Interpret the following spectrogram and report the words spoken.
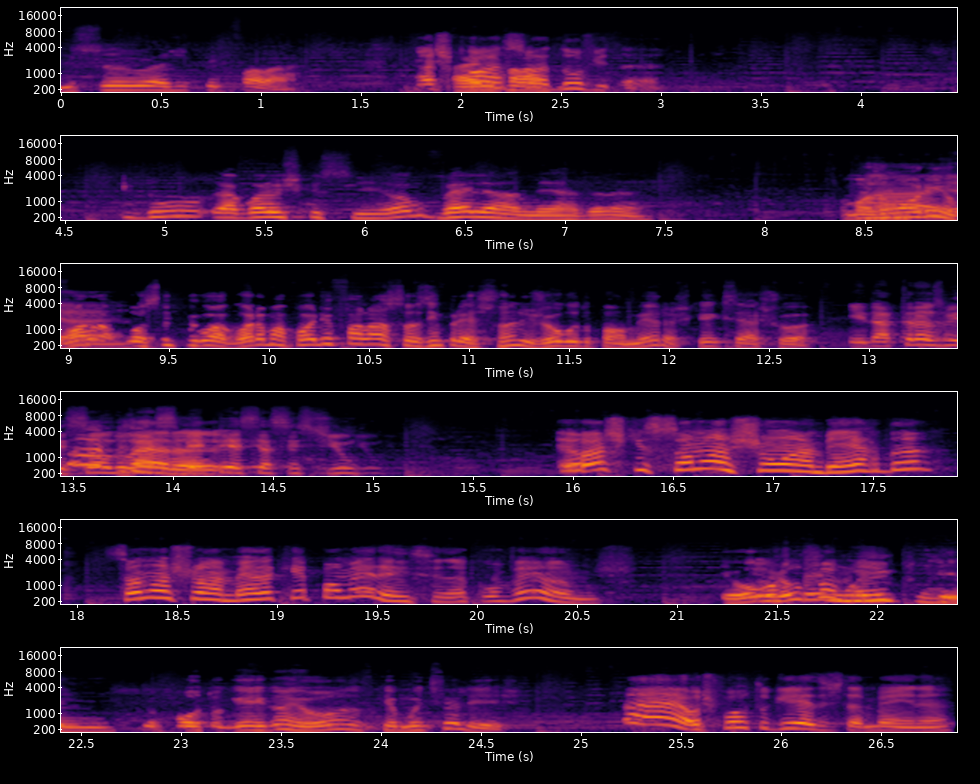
Isso a gente tem que falar. Mas Aí qual a sua fala- dúvida? Do, agora eu esqueci. É o velho é uma merda, né? Mas, Ai, Maurinho, fala- você pegou agora, mas pode falar suas impressões do jogo do Palmeiras. O que, que você achou? E da transmissão do Ah, cara, SBT se assistiu. Eu acho que só não achou uma merda. Só não achou uma merda que é palmeirense, né? Convenhamos. Eu o jogo foi muito que o português ganhou, eu fiquei muito feliz. É, os portugueses também, né?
